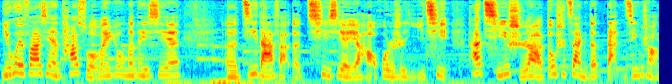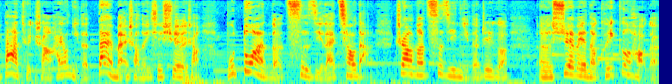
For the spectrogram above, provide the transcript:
你会发现他所谓用的那些。呃，击打法的器械也好，或者是仪器，它其实啊都是在你的胆经上、大腿上，还有你的带脉上的一些穴位上不断的刺激来敲打，这样呢，刺激你的这个呃穴位呢，可以更好的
